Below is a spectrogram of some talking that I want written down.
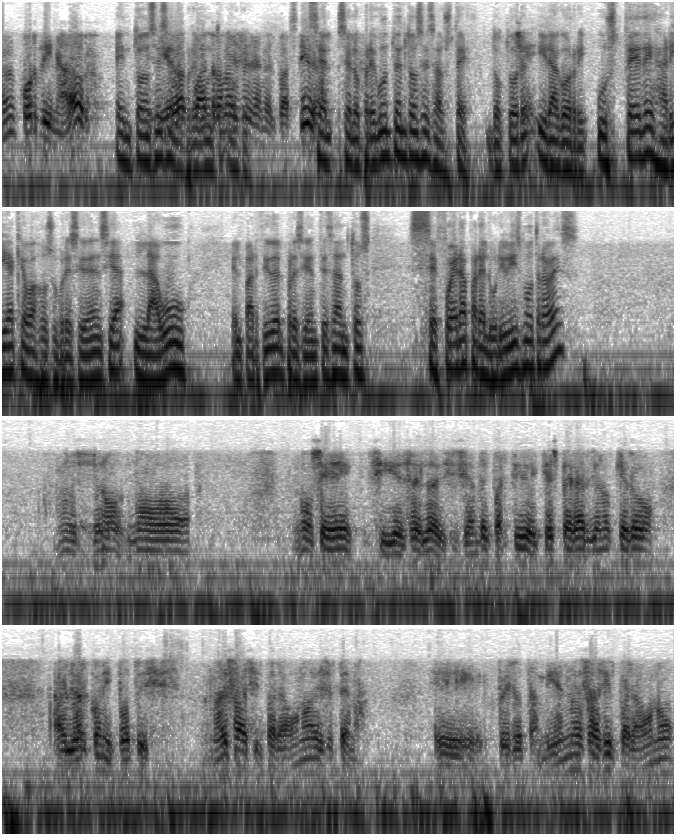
un coordinador. Entonces lleva cuatro meses en el partido. Se, lo pregunto entonces a usted, doctor Iragorri. ¿Usted dejaría que bajo su presidencia la U, el partido del presidente Santos, se fuera para el uribismo otra vez? No, no, no sé si esa es la decisión del partido. Hay que esperar. Yo no quiero hablar con hipótesis. No es fácil para uno ese tema. Eh, pero también no es fácil para uno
